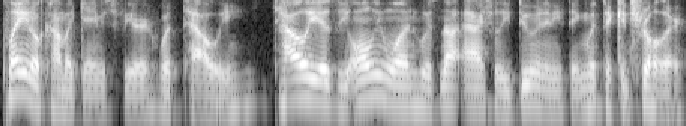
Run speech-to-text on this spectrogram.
playing Okama Game Sphere with Towelie, Towelie is the only one who is not actually doing anything with the controller.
